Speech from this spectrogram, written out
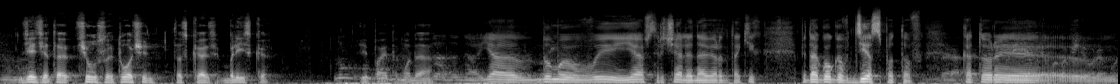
дети это чувствуют очень, так сказать, близко. И поэтому, да. Да, да, да. Я думаю, вы и я встречали, наверное, таких педагогов-деспотов, которые э,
